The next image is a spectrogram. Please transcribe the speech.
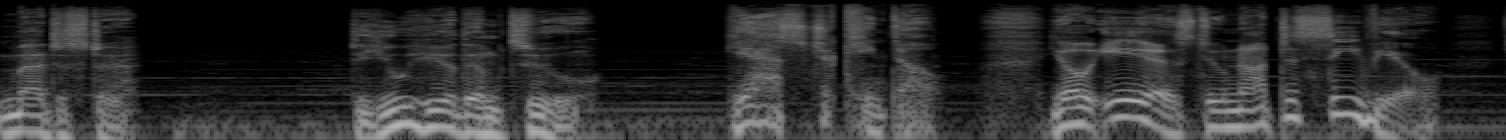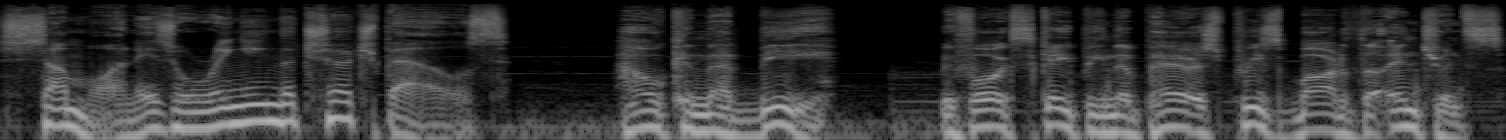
Magister, do you hear them too? Yes, Jacinto. Your ears do not deceive you. Someone is ringing the church bells. How can that be? Before escaping, the parish priest barred the entrance.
